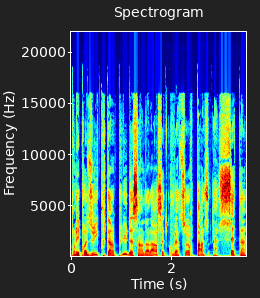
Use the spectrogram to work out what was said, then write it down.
Pour les produits coûtant plus de 100 dollars, cette couverture passe à 7 ans.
